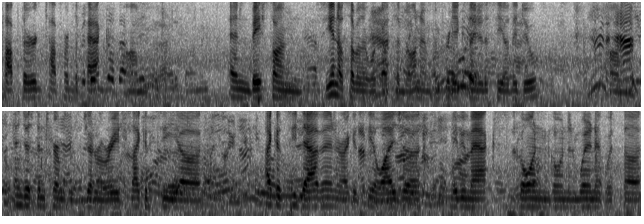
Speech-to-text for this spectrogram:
top third, top part of the pack. Um, and based on seeing how some of their workouts have gone, I'm, I'm pretty excited to see how they do. Um, and just in terms of the general race, I could see uh, I could see Davin or I could see Elijah, maybe Max going going and winning it with uh,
